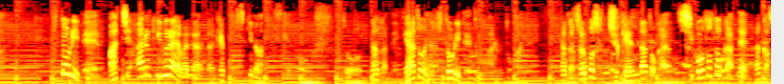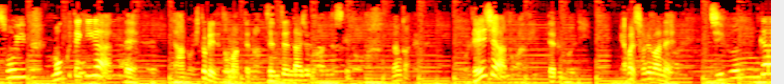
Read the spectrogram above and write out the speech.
あの、一人で街歩きぐらいまでだったら結構好きなんですけど、そう、なんかね、宿に一人で泊まるとかね、なんかそれこそ受験だとか、仕事とかね、なんかそういう目的があって、あの、一人で泊まってるのは全然大丈夫なんですけど、なんかね、レジャーとかで行ってるのに、やっぱりそれはね、自分が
